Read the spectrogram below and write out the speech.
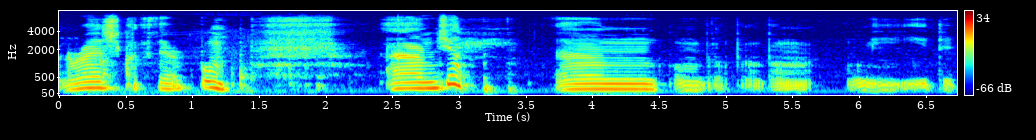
Anorez. Click there. Boom. And yeah. And boom, boom, boom, boom. We did.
